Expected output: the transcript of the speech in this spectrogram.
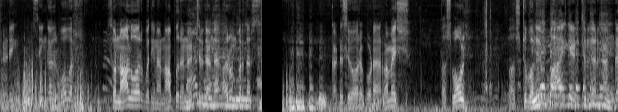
ஃபீல்டிங் ஒரு சிங்கிள் ஓவர் ஸோ நாலு ஓவருக்கு பார்த்தீங்கன்னா நாற்பது ரன் அடிச்சிருக்காங்க. அருண் பிரதர்ஸ். கடைசி ஓவரை போட Ramesh. First ball first ball வாங்கி அடிச்சிருக்காருங்க அங்க.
